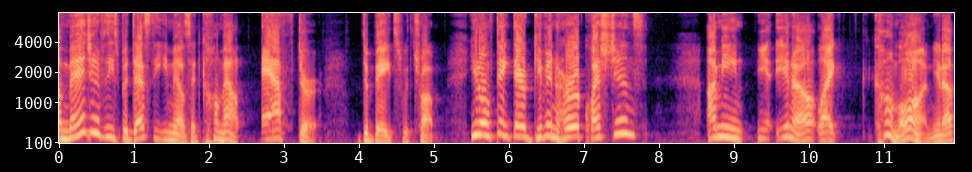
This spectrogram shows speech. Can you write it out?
Imagine if these Podesta emails had come out after debates with Trump. You don't think they're giving her questions? I mean, you, you know, like come on, you know?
